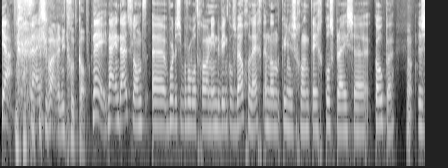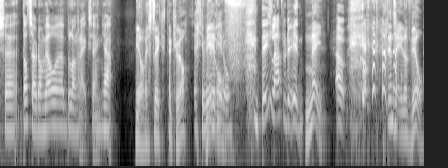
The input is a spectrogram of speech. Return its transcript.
Ja. Ze waren niet goedkoop. nee, nou in Duitsland uh, worden ze bijvoorbeeld gewoon in de winkels wel gelegd. En dan kun je ze gewoon tegen kostprijs kopen. Ja. Dus dat zou dan wel belangrijk zijn, ja. Merel Westrik, dankjewel. Zeg je weer Merel. Merel. Deze laten we erin. Nee, Oh, tenzij je dat wil.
